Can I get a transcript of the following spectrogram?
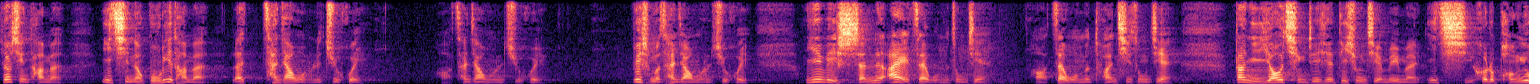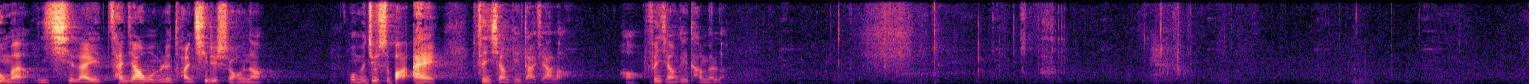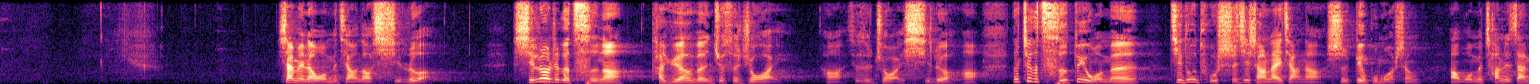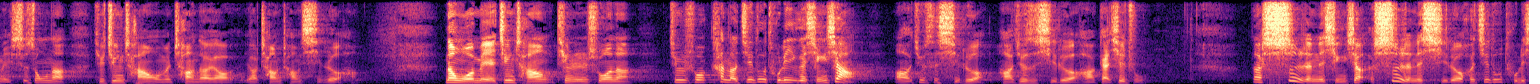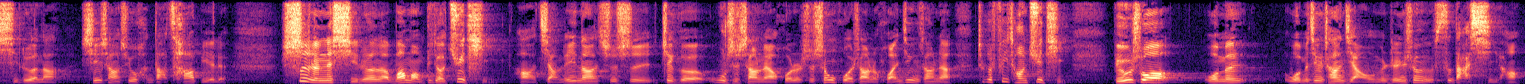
邀请他们一起呢，鼓励他们来参加我们的聚会，啊，参加我们的聚会。为什么参加我们的聚会？因为神的爱在我们中间，啊，在我们团体中间。当你邀请这些弟兄姐妹们一起，或者朋友们一起来参加我们的团契的时候呢，我们就是把爱分享给大家了，好，分享给他们了。下面呢，我们讲到喜乐。喜乐这个词呢，它原文就是 joy，啊，就是 joy，喜乐啊。那这个词对我们基督徒实际上来讲呢，是并不陌生啊。我们唱的赞美诗中呢，就经常我们唱到要要常常喜乐哈。那我们也经常听人说呢，就是说看到基督徒的一个形象啊，就是喜乐哈，就是喜乐哈，感谢主。那世人的形象，世人的喜乐和基督徒的喜乐呢？实际上是有很大差别的。世人的喜乐呢，往往比较具体，哈，讲的呢就是这个物质上呢，或者是生活上的环境上呢，这个非常具体。比如说，我们我们经常讲，我们人生有四大喜，哈，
